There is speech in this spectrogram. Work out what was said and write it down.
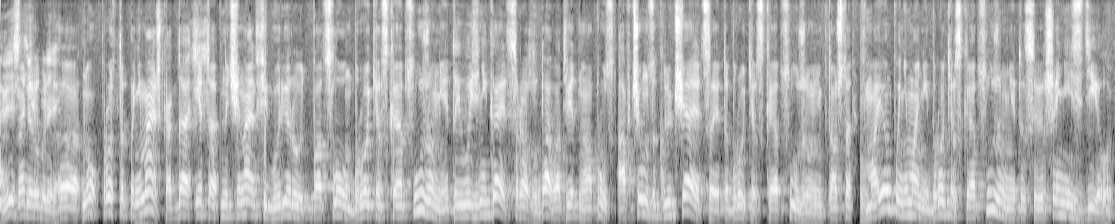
200 значит, рублей. э, ну, просто понимаешь, когда это начинает фигурировать под словом брокерское обслуживание, это и возникает сразу, да, в ответ на вопрос, а в чем заключается это брокерское обслуживание? Потому что в моем понимании брокерское обслуживание – это совершение сделок.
